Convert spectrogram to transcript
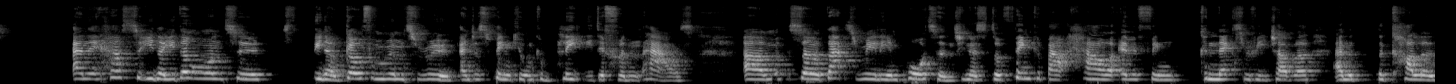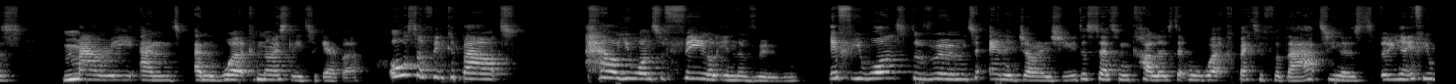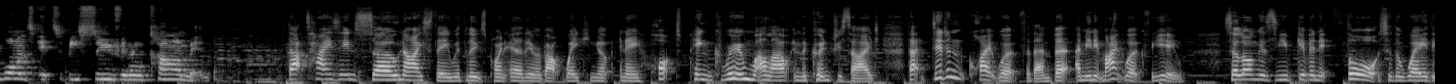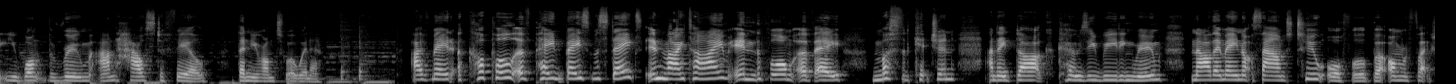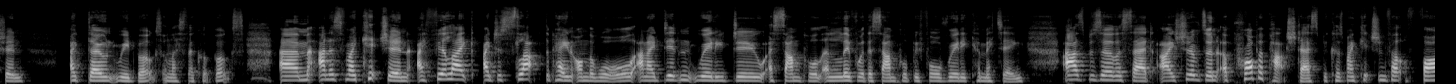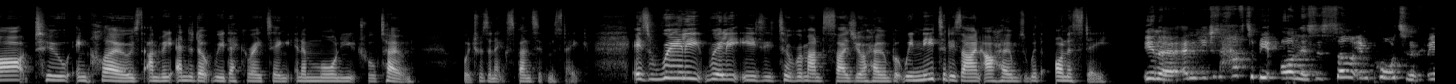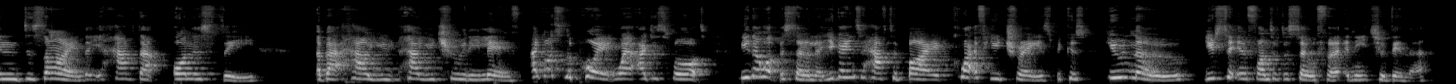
And it has to you know you don't want to you know go from room to room and just think you're in a completely different house. Um, so that's really important you know to think about how everything connects with each other and the, the colors marry and and work nicely together. Also think about how you want to feel in the room if you want the room to energize you, there's certain colors that will work better for that. You know, you know, if you want it to be soothing and calming. That ties in so nicely with Luke's point earlier about waking up in a hot pink room while out in the countryside. That didn't quite work for them, but I mean, it might work for you. So long as you've given it thought to the way that you want the room and house to feel, then you're onto a winner. I've made a couple of paint based mistakes in my time in the form of a mustard kitchen, and a dark, cozy reading room. Now, they may not sound too awful, but on reflection, I don't read books unless they're cookbooks. Um, and as for my kitchen, I feel like I just slapped the paint on the wall and I didn't really do a sample and live with a sample before really committing. As Busola said, I should have done a proper patch test because my kitchen felt far too enclosed and we ended up redecorating in a more neutral tone which was an expensive mistake. It's really, really easy to romanticize your home, but we need to design our homes with honesty. You know, and you just have to be honest. It's so important in design that you have that honesty about how you how you truly live. I got to the point where I just thought, you know what, Busola, you're going to have to buy quite a few trays because you know you sit in front of the sofa and eat your dinner.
